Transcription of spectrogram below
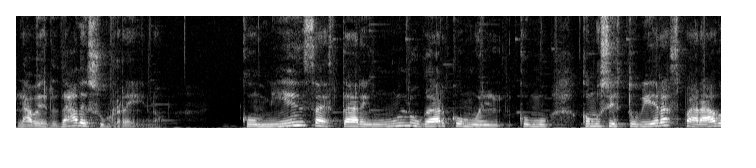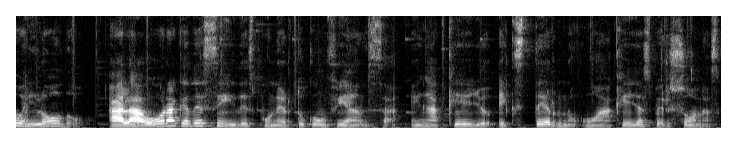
la verdad de su reino, comienza a estar en un lugar como, el, como, como si estuvieras parado en lodo. A la hora que decides poner tu confianza en aquello externo o a aquellas personas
